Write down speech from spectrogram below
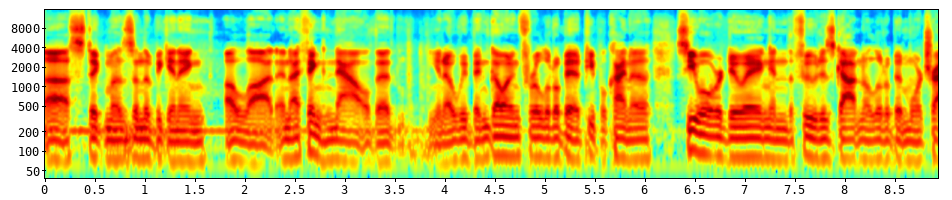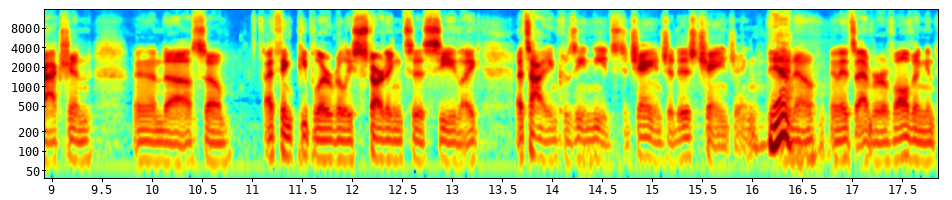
uh, stigmas in the beginning a lot, and I think now that you know we've been going for a little bit, people kind of see what we're doing, and the food has gotten a little bit more traction, and uh, so I think people are really starting to see like Italian cuisine needs to change. It is changing, Yeah. you know, and it's ever evolving. And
